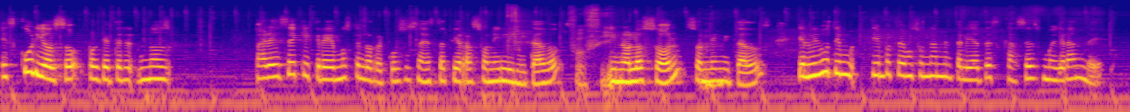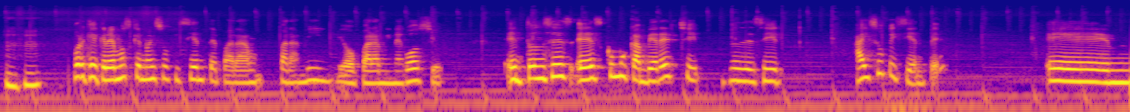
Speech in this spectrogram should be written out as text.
es curioso porque nos parece que creemos que los recursos en esta tierra son ilimitados pues y no lo son, son limitados. Y al mismo tiempo, tenemos una mentalidad de escasez muy grande. Porque creemos que no hay suficiente para, para mí o para mi negocio. Entonces es como cambiar el chip, es decir, ¿hay suficiente? Em,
